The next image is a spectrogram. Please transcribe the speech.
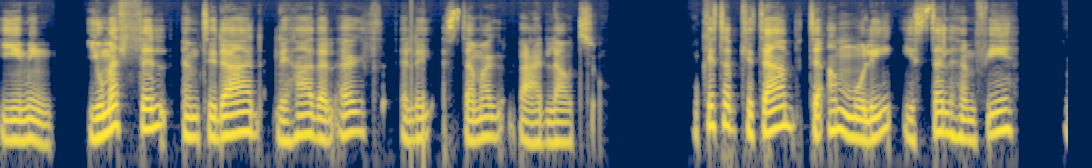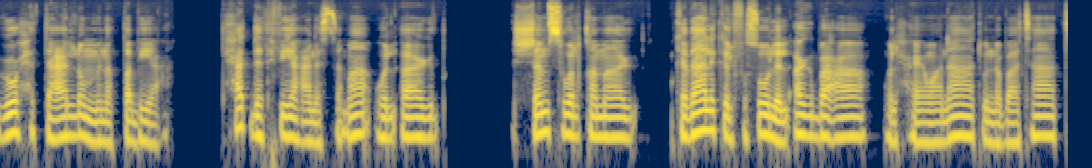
ييمينغ. يمثل امتداد لهذا الإرث اللي استمر بعد لاوتسو. وكتب كتاب تأملي يستلهم فيه روح التعلم من الطبيعة. تحدث فيه عن السماء والأرض الشمس والقمر وكذلك الفصول الأربعة والحيوانات والنباتات.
